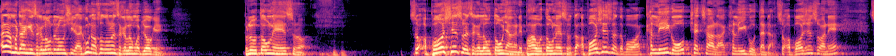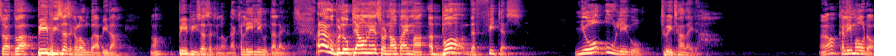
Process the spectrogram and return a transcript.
အဲ့ဒါမတိုင်ခင်စကားလုံးတစ်လုံးရှိတာအခုနောက်ဆုံးသုံးတဲ့စကားလုံးမပြောခင်ဘလို့သုံးလဲဆိုတော့ ဆိုတော့ abortion ဆိုတဲ့စကားလုံး၃យ៉ាងကနေဘာကိုသုံးလဲဆိုတော့ abortion ဆိုတဲ့သဘောကခလေးကိုဖျက်ချတာခလေးကိုတတ်တာဆိုတော့ abortion ဆိုတာ ਨੇ ဆိုတော့ तू က baby ဆိုတဲ့စကားလုံးပါပြီးသားနော် baby ဆိုတဲ့စကားလုံးဒါခလေးလေးကိုတတ်လိုက်တာအဲ့ဒါကိုဘယ်လိုပြောင်းလဲဆိုတော့နောက်ပိုင်းမှာ abort the fetus မျိုးဥလေးကိုခြွေချလိုက်တာနော်ခလေးမဟုတ်တော့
